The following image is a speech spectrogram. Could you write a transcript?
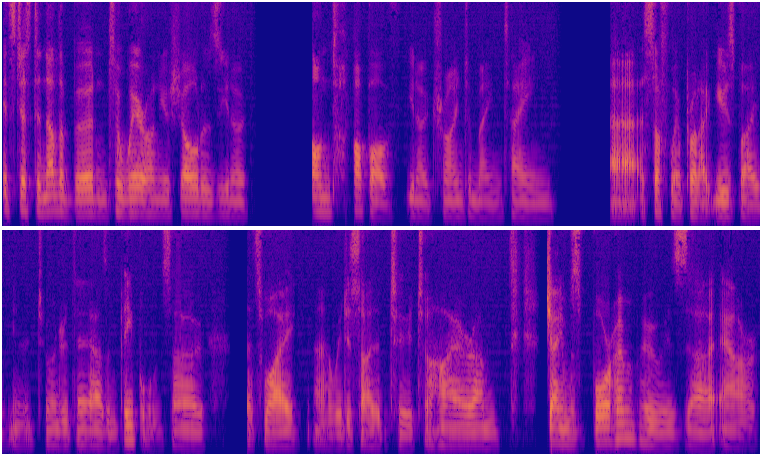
it's just another burden to wear on your shoulders. You know, on top of you know trying to maintain uh, a software product used by you know two hundred thousand people. So that's why uh, we decided to to hire um, James Boreham, who is uh, our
